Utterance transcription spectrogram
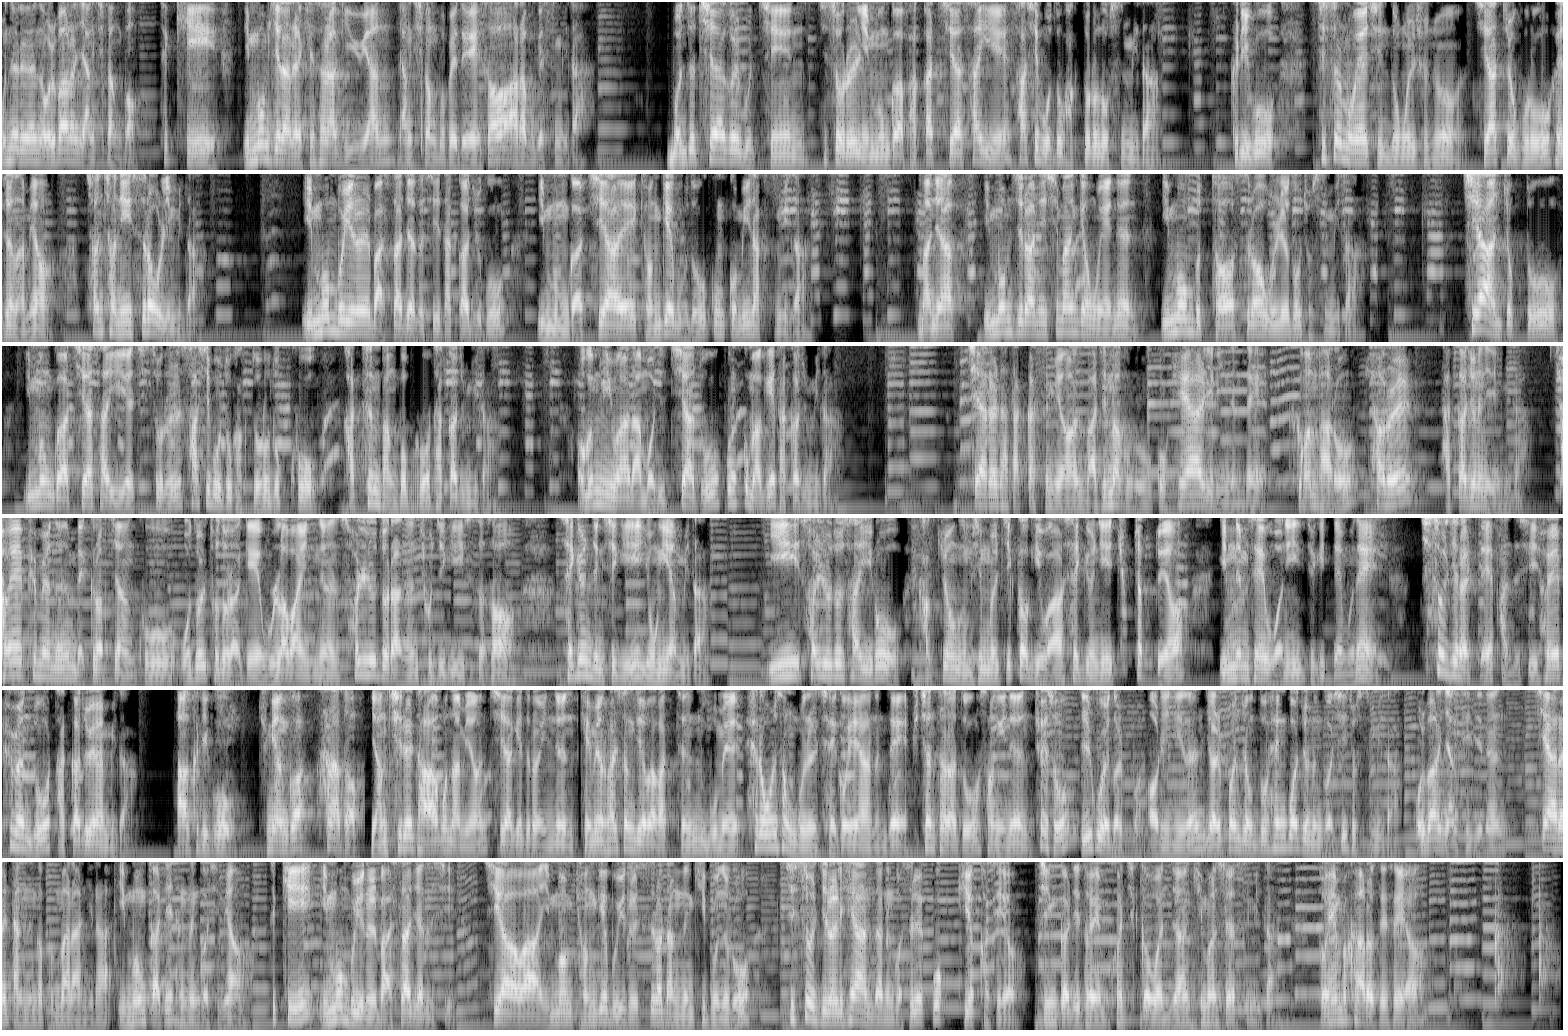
오늘은 올바른 양치 방법, 특히 잇몸 질환을 개선하기 위한 양치 방법에 대해서 알아보겠습니다. 먼저 치약을 묻힌 칫솔을 잇몸과 바깥 치아 사이에 45도 각도로 놓습니다. 그리고 칫솔모에 진동을 준 후 치아 쪽으로 회전하며 천천히 쓸어 올립니다. 잇몸 부위를 마사지하듯이 닦아주고 잇몸과 치아의 경계부도 꼼꼼히 닦습니다. 만약 잇몸 질환이 심한 경우에는 잇몸부터 쓸어 올려도 좋습니다. 치아 안쪽도 잇몸과 치아 사이에 칫솔을 45도 각도로 놓고 같은 방법으로 닦아줍니다. 어금니와 나머지 치아도 꼼꼼하게 닦아줍니다. 치아를 다 닦았으면 마지막으로 꼭 해야 할 일이 있는데 그건 바로 혀를 닦아주는 일입니다. 혀의 표면은 매끄럽지 않고 오돌토돌하게 올라와 있는 설류도라는 조직이 있어서 세균 증식이 용이합니다. 이 설류도 사이로 각종 음식물 찌꺼기와 세균이 축적되어 입냄새의 원인이 되기 때문에 칫솔질 할 때 반드시 혀의 표면도 닦아줘야 합니다. 아 그리고 중요한 거 하나 더. 양치를 다 하고 나면 치약에 들어있는 계면 활성제와 같은 몸에 해로운 성분을 제거해야 하는데 귀찮더라도 성인은 최소 7, 8번 어린이는 10번 정도 헹궈주는 것이 좋습니다. 올바른 양치질은 치아를 닦는 것뿐만 아니라 잇몸까지 닦는 것이며 특히 잇몸 부위를 마사지하듯이 치아와 잇몸 경계 부위를 쓸어 닦는 기분으로 칫솔질을 해야 한다는 것을 꼭 기억하세요. 지금까지 더 행복한 치과 원장 김원수였습니다. 더 행복한 하루 되세요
